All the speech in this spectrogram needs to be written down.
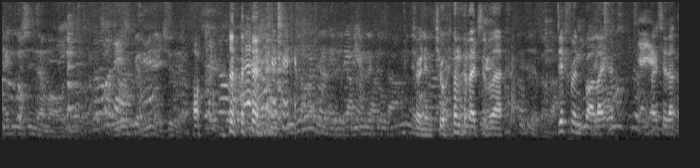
健康診断も洋服はみんな一緒だよ Sorry, nearly choked on the vegetable there. Different, but I like it. Like I say that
